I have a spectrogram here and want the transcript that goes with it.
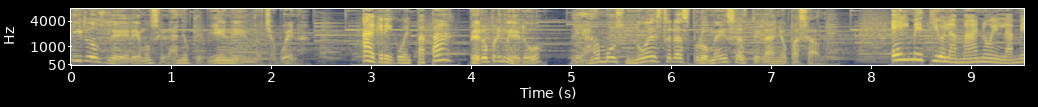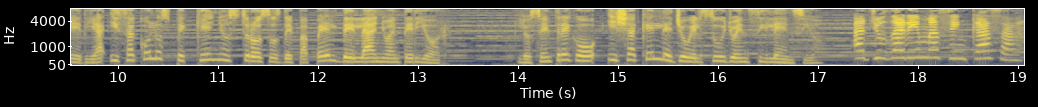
y los leeremos el año que viene en Nochebuena. Agregó el papá. Pero primero, leamos nuestras promesas del año pasado. Él metió la mano en la media y sacó los pequeños trozos de papel del año anterior. Los entregó y Shaquille leyó el suyo en silencio. Ayudaré más en casa.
